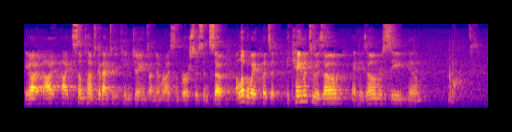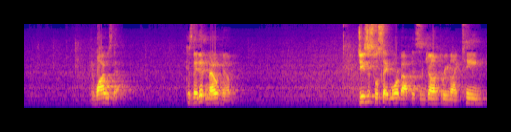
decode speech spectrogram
You know, I, I, I, sometimes go back to the King James, I memorize some verses, and so I love the way it puts it. He came into his own, and his own received him not. And why was that? Because they didn't know him. Jesus will say more about this in John 3 19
